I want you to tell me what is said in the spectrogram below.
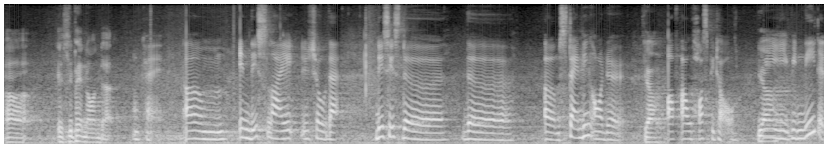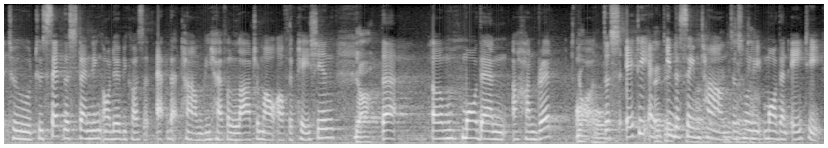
Uh, it depends on that. Okay. Um, in this slide, you show that this is the the um, standing order Yeah. of our hospital. Yeah. We, we needed to, to set the standing order because at that time we have a large amount of the patient Yeah. that um, more than 100 or Yeah. just 80 and 80 in the same 100 time the just same only time. more than 80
